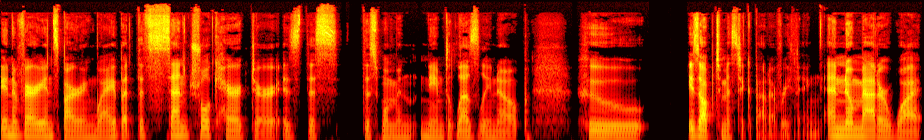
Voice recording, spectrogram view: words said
in a very inspiring way, but the central character is this this woman named Leslie Knope who is optimistic about everything and no matter what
